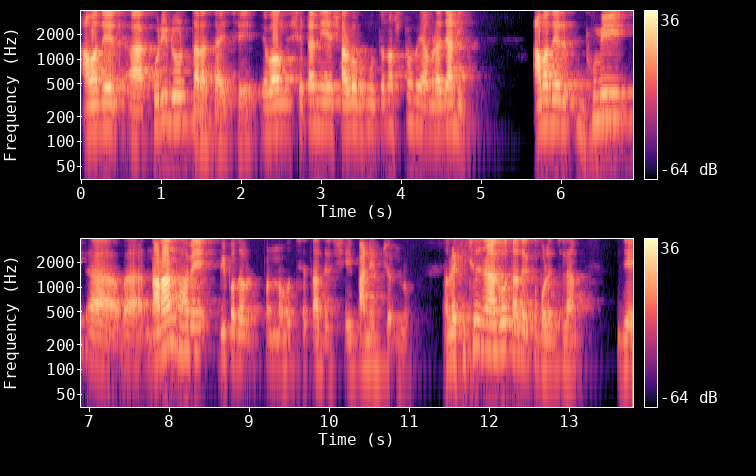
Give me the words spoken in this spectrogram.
আমাদের করিডোর তারা চাইছে এবং সেটা নিয়ে সার্বভৌমত্ব নষ্ট হয়ে আমরা জানি। আমাদের ভূমি নানানভাবে বিপদাপন্ন হচ্ছে তাদের সেই পানির জন্য। আমরা কিছুদিন আগেও তাদেরকে বলেছিলাম যে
